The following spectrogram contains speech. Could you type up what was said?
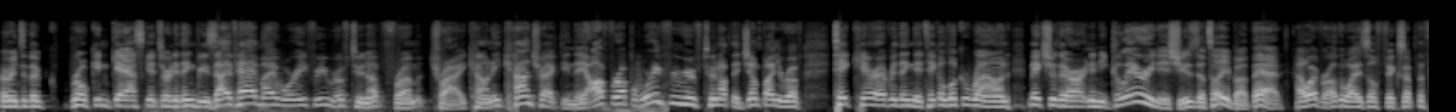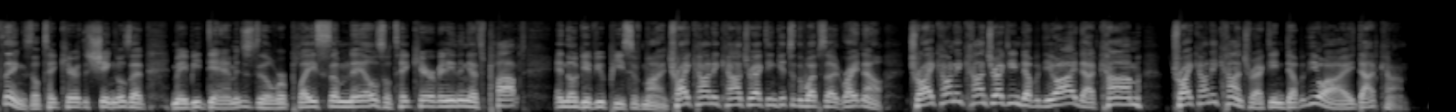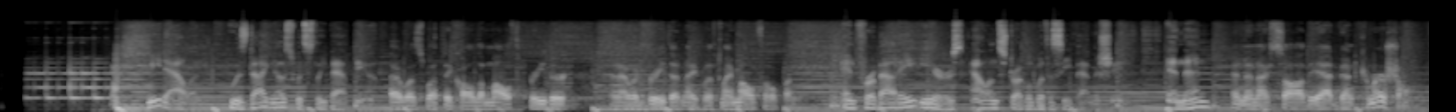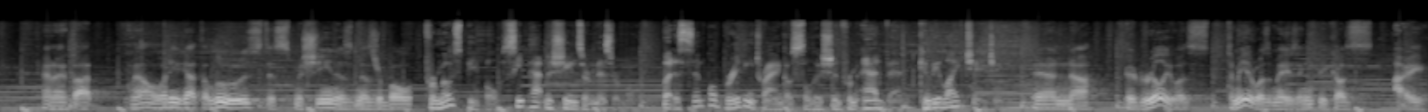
or into the broken gaskets or anything because I've had my worry free roof tune up from Tri County Contracting. They offer up a worry free roof tune up. They jump on your roof, take care of everything. They take a look around, make sure there aren't any glaring issues. They'll tell you about that. However, otherwise, they'll fix up the things. They'll take care of the shingles that may be damaged. They'll replace some nails. They'll take care of anything that's popped. And they'll give you peace of mind. Tri County Contracting, get to the website right now. Tri County Contracting, WI.com. Tri County Contracting, WI.com. Meet Alan, who was diagnosed with sleep apnea. I was what they call a mouth breather, and I would breathe at night with my mouth open. And for about eight years, Alan struggled with a CPAP machine. And then? And then I saw the Advent commercial, and I thought, well, what do you got to lose? This machine is miserable. For most people, CPAP machines are miserable. But a simple breathing triangle solution from Advent can be life changing. And uh, it really was, to me, it was amazing because I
